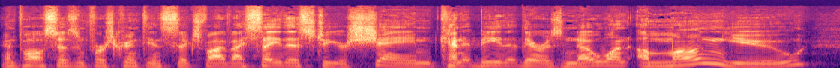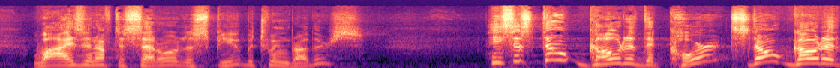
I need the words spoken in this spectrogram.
And Paul says in 1 Corinthians 6 5, I say this to your shame. Can it be that there is no one among you wise enough to settle a dispute between brothers? He says, Don't go to the courts. Don't go to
